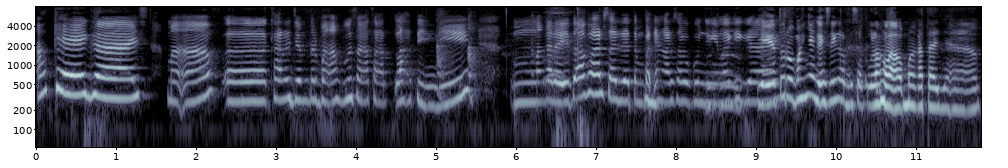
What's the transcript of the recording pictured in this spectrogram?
Oke guys, maaf eh, karena jam terbang aku sangat-sangatlah tinggi. Mm, maka dari itu aku harus ada tempat yang harus aku kunjungin lagi guys. ya itu rumahnya guys sih nggak bisa pulang lama katanya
